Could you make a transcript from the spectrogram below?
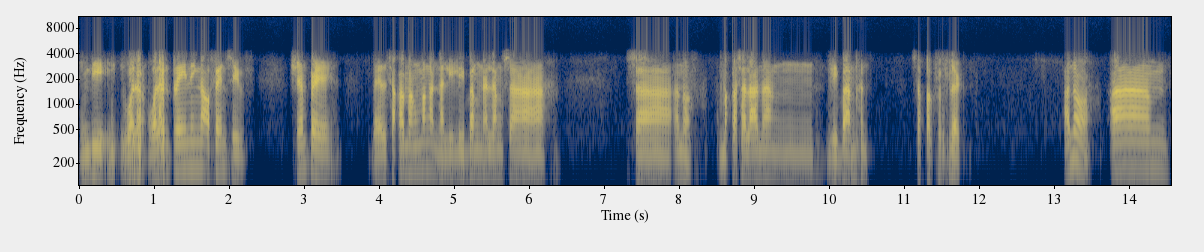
hindi, walang, walang training na offensive. Siyempre, dahil sa kamangmangan, nalilibang na lang sa, sa, ano, makasalanang libangan sa pag-flirt. Ano, um,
